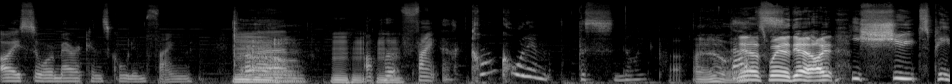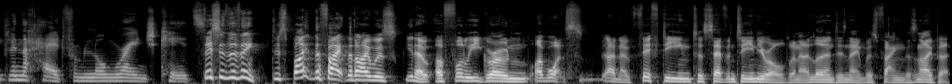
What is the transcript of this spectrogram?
I saw Americans call him Fang. Mm. Um, Mm-hmm, I'll put Fang. I can't call him the sniper. I know, right? That- Yeah, that's weird. Yeah, I. He shoots people in the head from long range kids. This is the thing. Despite the fact that I was, you know, a fully grown, uh, like, what's I don't know, fifteen to seventeen year old when I learned his name was Fang the Sniper.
